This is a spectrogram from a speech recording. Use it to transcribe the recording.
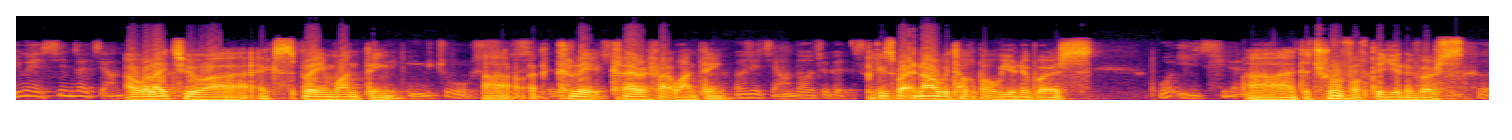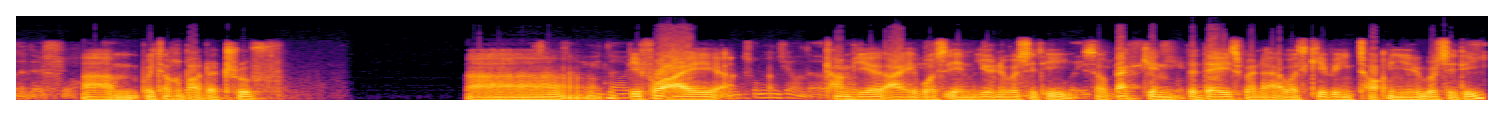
因为现在讲 I would like to uh, explain one thing, 宇宙 uh, 实质的 clear, clarify one thing. 而且讲到这个， Because right now we talk about universe, 我以前 uh, the truth of the universe. 课的时候， Um, we talk about the truth. Uh, before I uh, come here, I was in university. So back in the days when I was giving talk in university,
